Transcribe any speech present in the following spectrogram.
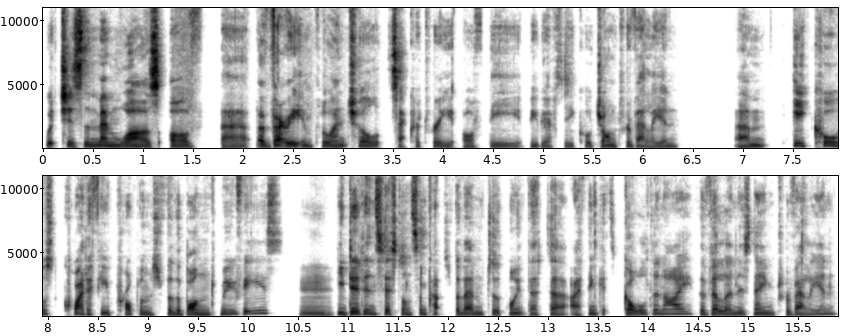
which is the memoirs of uh, a very influential secretary of the BBFC called John Trevelyan. Um, he caused quite a few problems for the Bond movies. Mm. He did insist on some cuts for them to the point that uh, I think it's Goldeneye. The villain is named Trevelyan,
